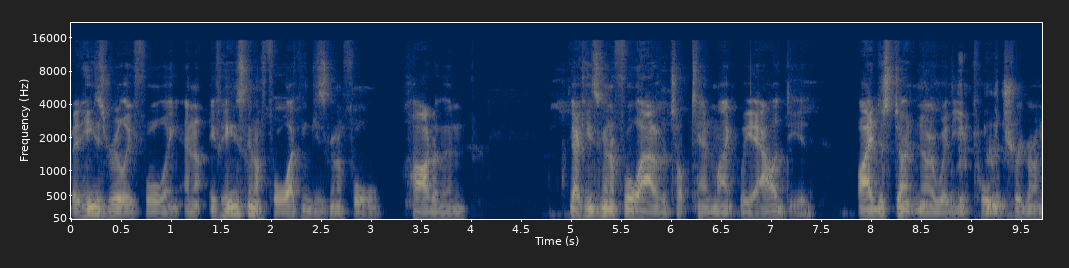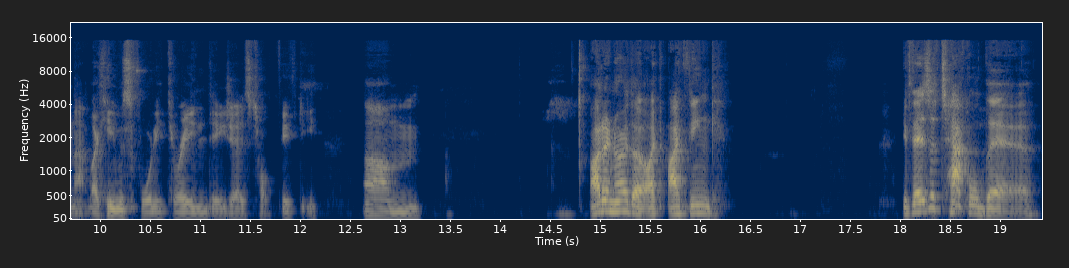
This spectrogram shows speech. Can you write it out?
but he's really falling. And if he's going to fall, I think he's going to fall harder than like he's going to fall out of the top ten like Leal did. I just don't know whether you pull the trigger on that. Like he was forty three in DJ's top fifty. Um, I don't know though. Like I think if there's a tackle there,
